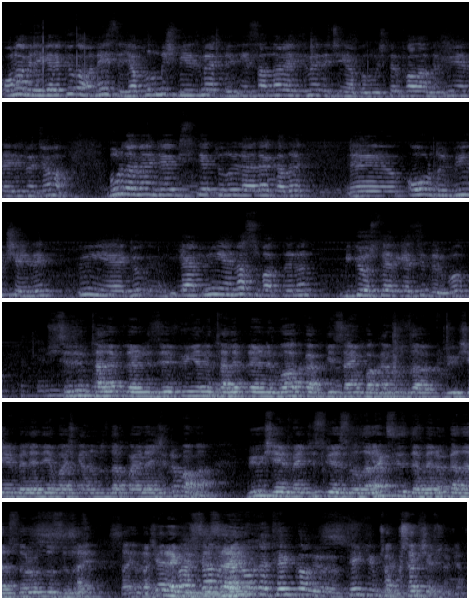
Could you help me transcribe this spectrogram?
ona bile gerek yok ama neyse yapılmış bir hizmettir. insanlara hizmet için yapılmıştır falandır. Ünyeler hizmet için ama burada bence bisiklet yoluyla alakalı e, Ordu Büyükşehir'in Ünye'ye yani Ünye'ye nasıl baktığının bir göstergesidir bu. Sizin taleplerinizi, Ünye'nin taleplerini muhakkak ki Sayın Bakanımızla, Büyükşehir Belediye Başkanımızla paylaşırım ama Büyükşehir Meclis üyesi olarak siz de benim kadar sorumlusunuz. Sayın- Sayın Başkanım. Gerekirse Başkanım ben Sayın, orada tek kalıyorum. Tekim ben. çok kısa bir şey söyleyeceğim.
